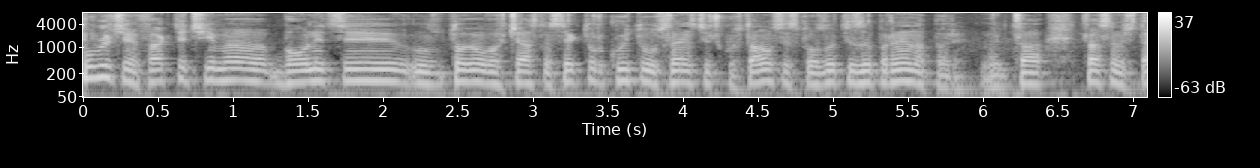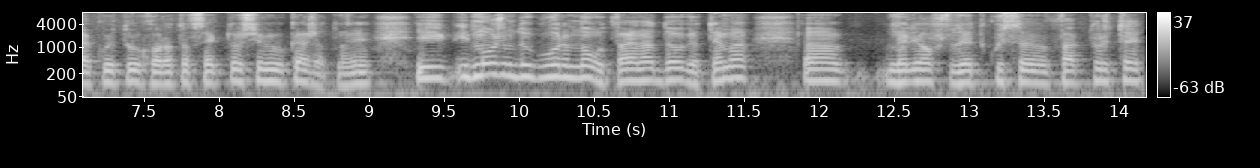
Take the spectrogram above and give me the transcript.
Публичен факт е, че има болници, особено в частния сектор, които освен всичко останало се използват и за пране на пари. Нали, това, това са неща, които хората в сектора ще ви го кажат. Нали. И, и можем да говорим много. Това е една дълга тема. А, нали, общо взето, кои са факторите.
